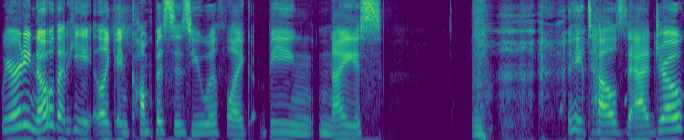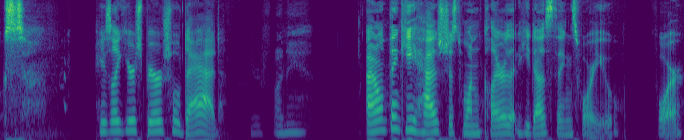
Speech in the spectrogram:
We already know that he like encompasses you with like being nice. he tells dad jokes. He's like your spiritual dad. You're funny. I don't think he has just one clair that he does things for you for.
